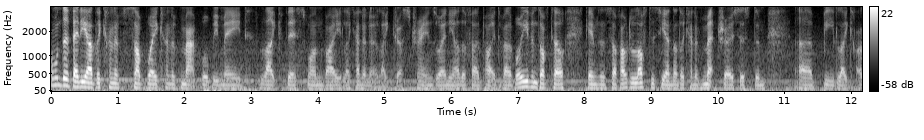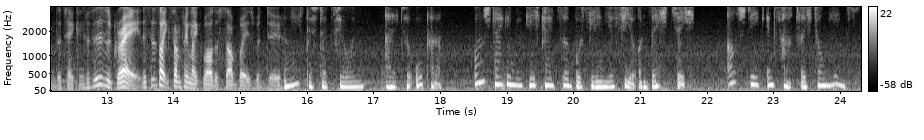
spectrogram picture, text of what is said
I wonder if any other kind of subway kind of map will be made like this one by like I don't know like Just Trains or any other third party developer or even Dovetail Games themselves. I would love to see another kind of metro system uh, be like undertaken because this is great. This is like something like World of Subways would do. Nächste Station Alte Oper. Umsteigemöglichkeit zur Buslinie 64. Ausstieg in Fahrtrichtung links.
